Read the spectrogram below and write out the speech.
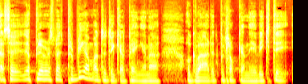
Alltså, upplever du det som ett problem att du tycker att pengarna och värdet på klockan är viktigt?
